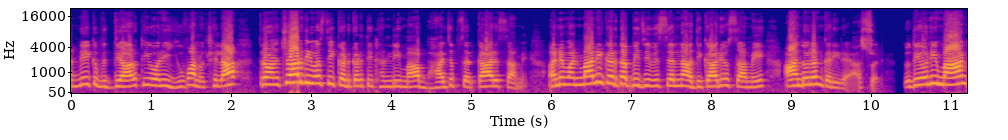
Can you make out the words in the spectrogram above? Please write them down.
અનેક વિદ્યાર્થીઓ અને યુવાનો છેલ્લા ત્રણ ચાર દિવસથી કડકડતી ઠંડીમાં ભાજપ સરકાર સામે અને મનમાની કરતા પીજીવીસીએલના અધિકારીઓ સામે આંદોલન કરી રહ્યા છે. તો તેઓની માંગ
